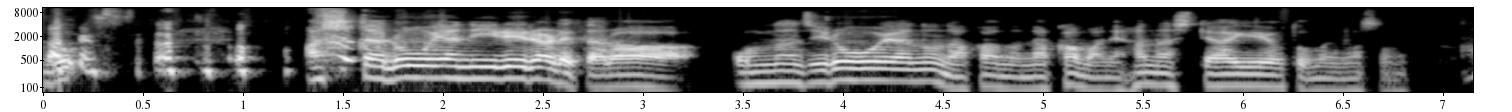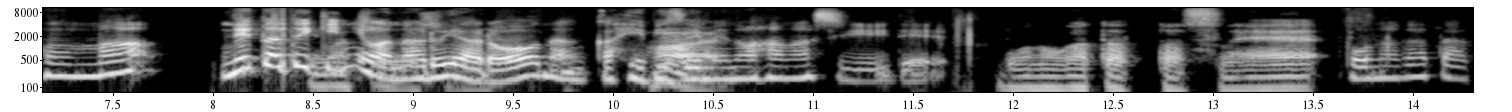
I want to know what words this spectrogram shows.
ろ 明日牢屋に入れられたら、同じ牢屋の中の仲間に話してあげようと思いますもん。ほんま？ネタ的にはなるやろ？なんか蛇攻めの話で。物語ったっすね。物語ったね。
